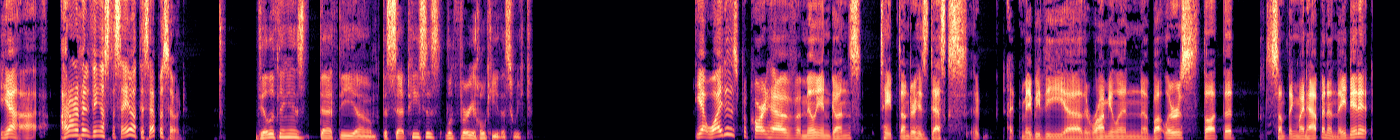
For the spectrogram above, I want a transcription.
Yeah, I, I don't have anything else to say about this episode. The other thing is that the um the set pieces look very hokey this week. Yeah, why does Picard have a million guns taped under his desks? Uh, uh, Maybe the uh, the Romulan uh, butlers thought that something might happen, and they did it.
